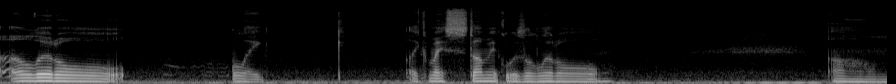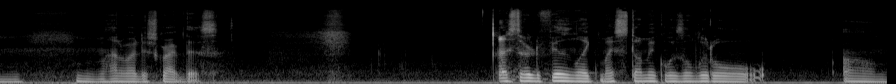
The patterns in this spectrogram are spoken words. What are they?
a little like like my stomach was a little um hmm, how do I describe this? I started feeling like my stomach was a little um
